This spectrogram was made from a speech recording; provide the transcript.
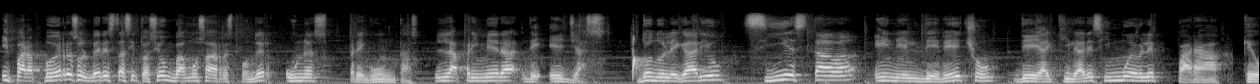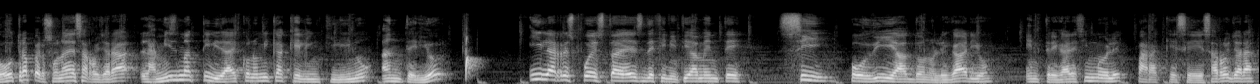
Y para poder resolver esta situación vamos a responder unas preguntas. La primera de ellas. Don Olegario sí estaba en el derecho de alquilar ese inmueble para que otra persona desarrollara la misma actividad económica que el inquilino anterior. Y la respuesta es definitivamente sí podía Don Olegario entregar ese inmueble para que se desarrollara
